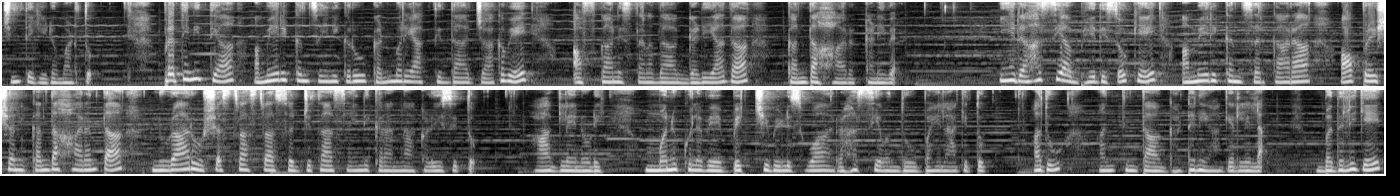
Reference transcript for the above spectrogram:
ಚಿಂತೆಗೀಡು ಮಾಡಿತು. ಪ್ರತಿನಿತ್ಯ ಅಮೆರಿಕನ್ ಸೈನಿಕರು ಕಣ್ಮರೆಯಾಗ್ತಿದ್ದ ಜಾಗವೇ ಅಫ್ಘಾನಿಸ್ತಾನದ ಗಡಿಯಾದ ಕಂದಹಾರ್ ಕಣಿವೆ. ಈ ರಹಸ್ಯ ಭೇದಿಸೋಕೆ ಅಮೆರಿಕನ್ ಸರ್ಕಾರ ಆಪರೇಷನ್ ಕಂದಹಾರ್ ಅಂತ ನೂರಾರು ಶಸ್ತ್ರಾಸ್ತ್ರ ಸಜ್ಜಿತ ಸೈನಿಕರನ್ನ ಕಳುಹಿಸಿತ್ತು. ಆಗ್ಲೇ ನೋಡಿ, ಮನುಕುಲವೇ ಬೆಚ್ಚಿ ಬೀಳಿಸುವ ರಹಸ್ಯವೊಂದು ಬಯಲಾಗಿತ್ತು. ಅದು ಅಂತಿಂತ ಘಟನೆಯಾಗಿರಲಿಲ್ಲ. ಬದಲಿಗೆ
